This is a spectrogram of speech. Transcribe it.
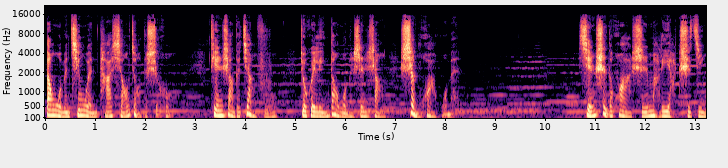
当我们亲吻他小脚的时候，天上的降福就会临到我们身上，圣化我们。贤士的话使玛利亚吃惊。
